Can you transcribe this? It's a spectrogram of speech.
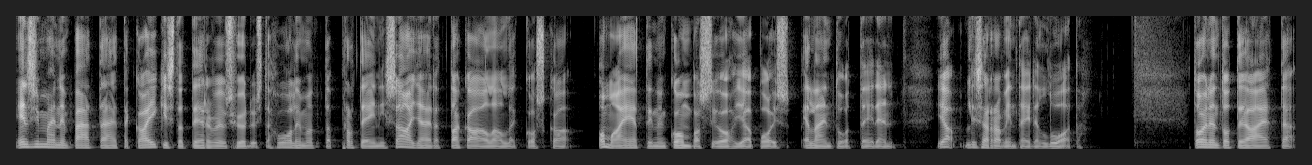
Ensimmäinen päättää, että kaikista terveyshyödyistä huolimatta proteiini saa jäädä taka-alalle, koska Oma eettinen kompassi ohjaa pois eläintuotteiden ja lisäravinteiden luota. Toinen toteaa, että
